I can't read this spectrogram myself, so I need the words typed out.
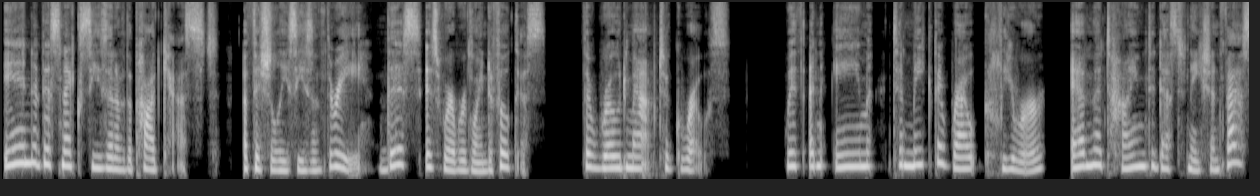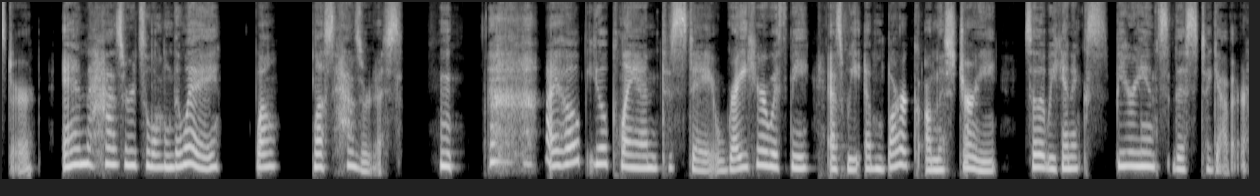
In this next season of the podcast, officially season three, this is where we're going to focus the roadmap to growth, with an aim to make the route clearer and the time to destination faster, and the hazards along the way, well, less hazardous. I hope you'll plan to stay right here with me as we embark on this journey so that we can experience this together.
